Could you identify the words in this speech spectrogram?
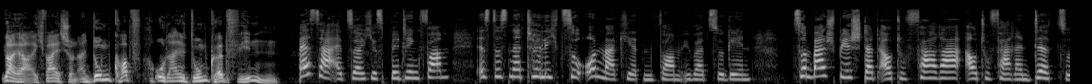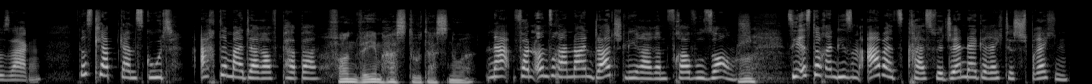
ja, ja, ich weiß schon, ein Dummkopf oder eine Dummköpfin. Besser als solches Bittingform ist es natürlich zu unmarkierten Formen überzugehen. Zum Beispiel statt Autofahrer Autofahrende zu sagen. Das klappt ganz gut. Achte mal darauf, Papa. Von wem hast du das nur? Von unserer neuen Deutschlehrerin, Frau Voussange. Sie ist doch in diesem Arbeitskreis für gendergerechtes Sprechen,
